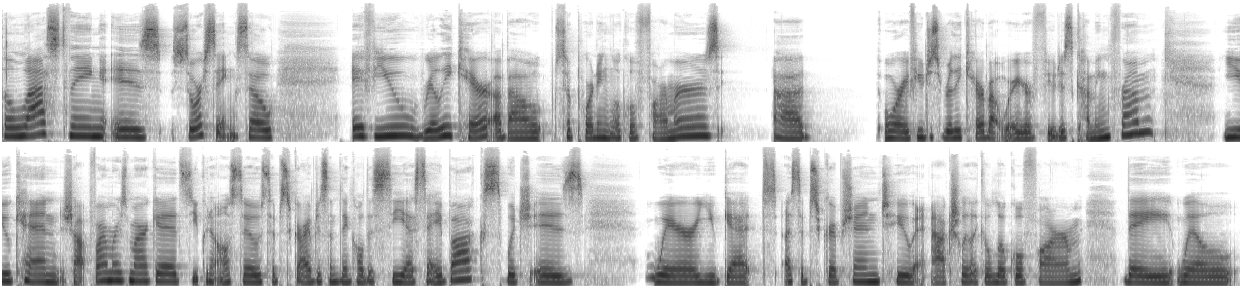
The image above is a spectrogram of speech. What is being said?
The last thing is sourcing. So, if you really care about supporting local farmers, uh, or if you just really care about where your food is coming from, you can shop farmers markets. You can also subscribe to something called a CSA box, which is where you get a subscription to actually like a local farm. They will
